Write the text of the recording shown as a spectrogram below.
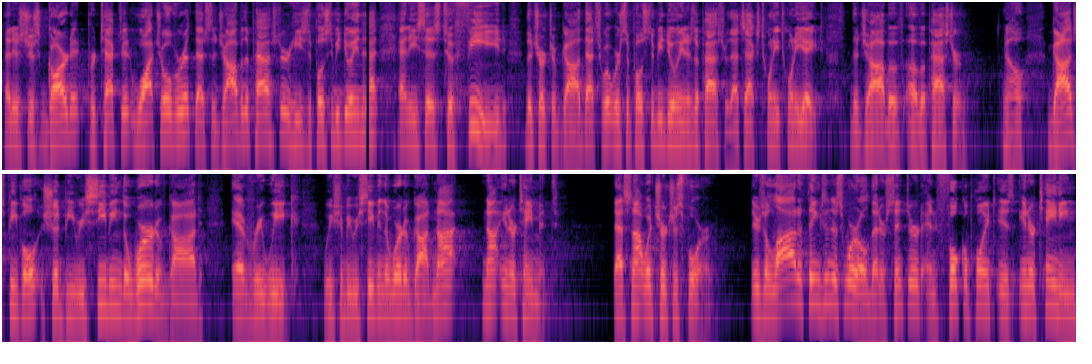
That is, just guard it, protect it, watch over it. That's the job of the pastor. He's supposed to be doing that. And he says to feed the church of God. That's what we're supposed to be doing as a pastor. That's Acts 20 28, the job of, of a pastor. Now, God's people should be receiving the word of God every week. We should be receiving the word of God, not, not entertainment. That's not what church is for. There's a lot of things in this world that are centered and focal point is entertaining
